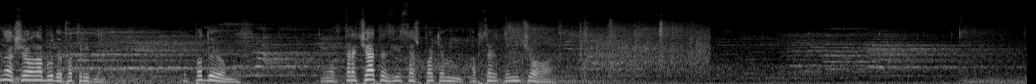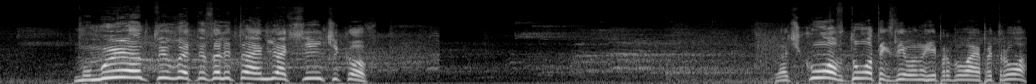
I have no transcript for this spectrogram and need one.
Якщо вона буде потрібна. Подивимось. Ну, Втрачати, звісно ж, потім абсолютно нічого. Моменти ледь не залітає м'яч Сінчиков. Клачков, дотик з лівої ноги пробиває Петро.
